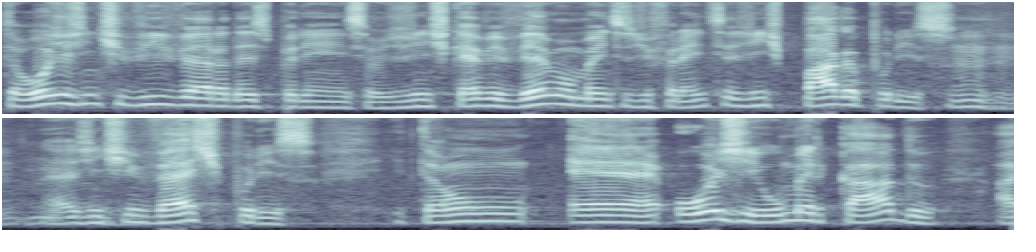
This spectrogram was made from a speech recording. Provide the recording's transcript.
Então hoje a gente vive a era da experiência, hoje a gente quer viver momentos diferentes e a gente paga por isso. né? A gente investe por isso. Então é, hoje o mercado, a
